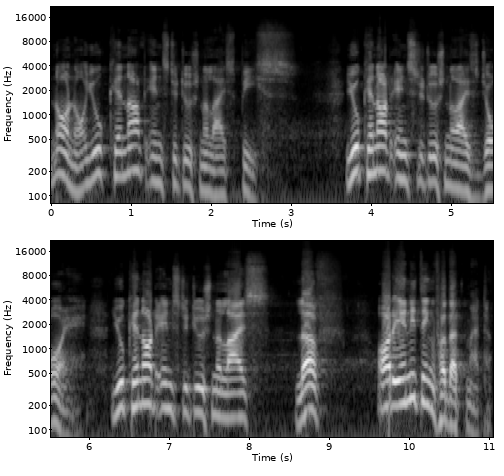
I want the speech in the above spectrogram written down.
No, no, you cannot institutionalize peace. You cannot institutionalize joy. You cannot institutionalize love or anything for that matter.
